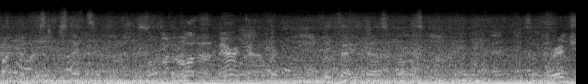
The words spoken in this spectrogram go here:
The most expensive. In America would be thirty thousand dollars. Bridge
